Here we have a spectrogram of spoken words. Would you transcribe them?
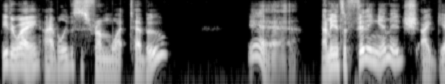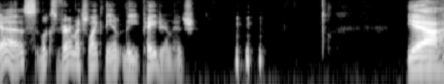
Either way, I believe this is from what, Taboo? Yeah. I mean, it's a fitting image, I guess. It looks very much like the the page image. yeah.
